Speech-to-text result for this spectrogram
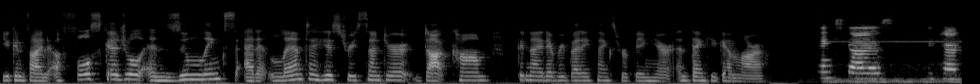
You can find a full schedule and Zoom links at atlantahistorycenter.com Good night, everybody. Thanks for being here. And thank you again, Laura. Thanks, guys. Take care.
